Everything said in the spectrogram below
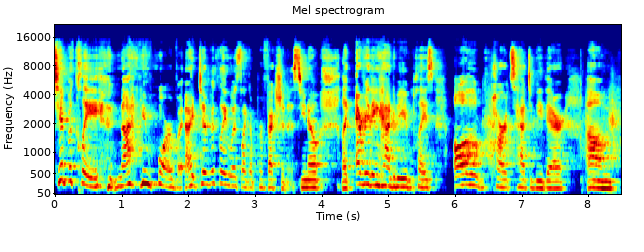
typically not anymore, but I typically was like a perfectionist, you know, like everything had to be in place. All the parts had to be there. Um,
